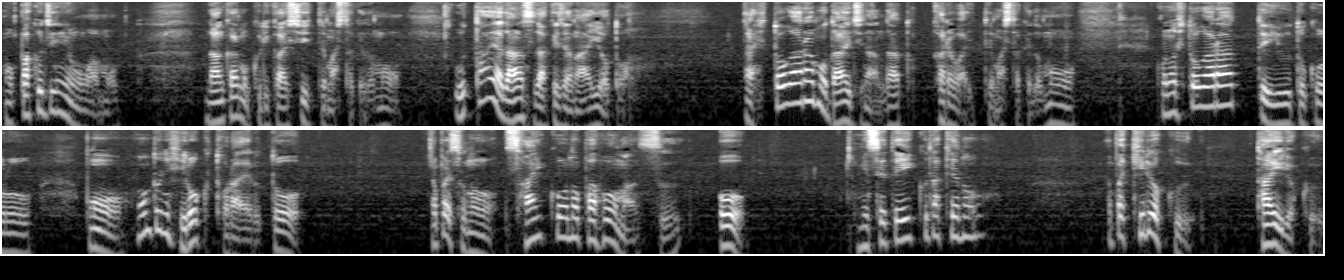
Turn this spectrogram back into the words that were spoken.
もうパク・ジニョンはもう何回も繰り返し言ってましたけども歌やダンスだけじゃないよと。人柄も大事なんだと彼は言ってましたけどもこの人柄っていうところも本当に広く捉えるとやっぱりその最高のパフォーマンスを見せていくだけのやっぱり気力体力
